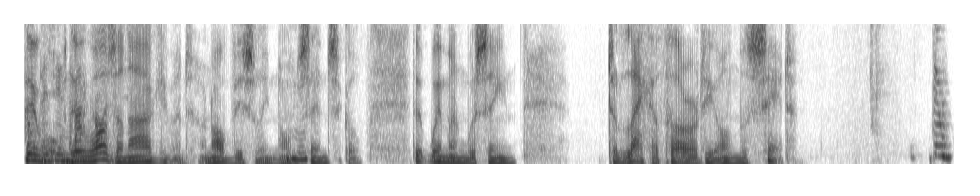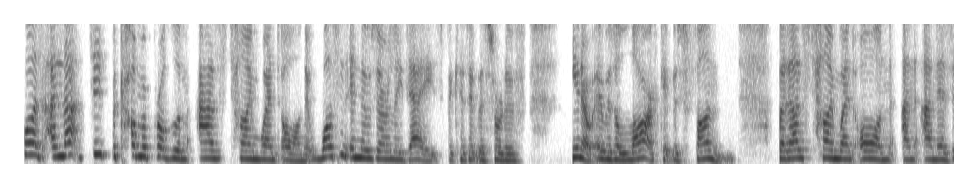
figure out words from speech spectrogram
there, the there was an argument, and obviously mm-hmm. nonsensical, mm-hmm. that women were seen to lack authority on the set there was and that did become a problem as time went on. It wasn't in those early days because it was sort of you know it was a lark it was fun. But as time went on and and as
